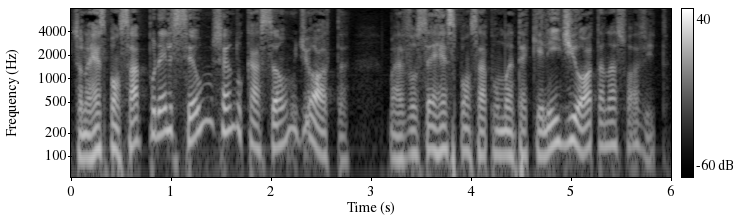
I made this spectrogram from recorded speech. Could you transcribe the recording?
Você não é responsável por ele ser um sem educação idiota. Mas você é responsável por manter aquele idiota na sua vida.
